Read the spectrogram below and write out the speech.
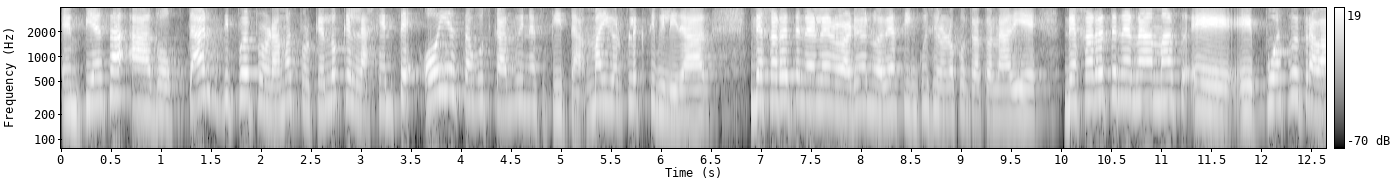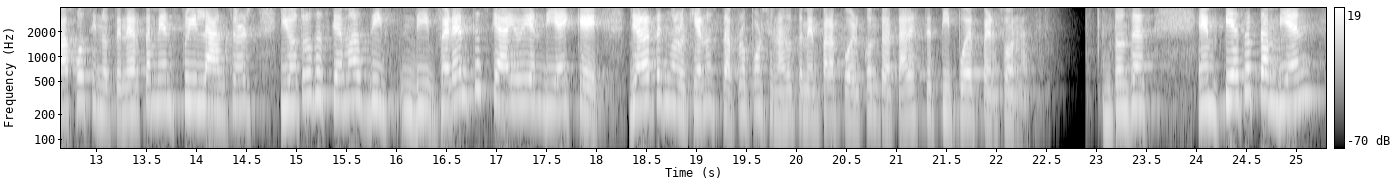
empieza a adoptar este tipo de programas porque es lo que la gente hoy está buscando y necesita. Mayor flexibilidad, dejar de tener el horario de 9 a 5 y si no, no contrato a nadie, dejar de tener nada más eh, eh, puestos de trabajo, sino tener también freelancers y otros esquemas diferentes que hay hoy en día y que ya la tecnología nos está proporcionando también para poder contratar a este tipo de personas. Entonces, empieza también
